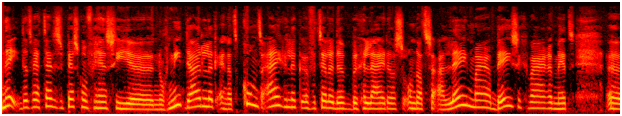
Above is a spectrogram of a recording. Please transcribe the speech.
Nee, dat werd tijdens de persconferentie uh, nog niet duidelijk. En dat komt eigenlijk, uh, vertellen de begeleiders, omdat ze alleen maar bezig waren met uh,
